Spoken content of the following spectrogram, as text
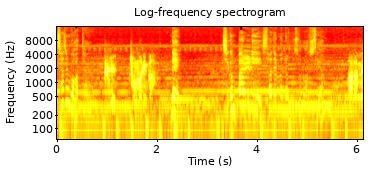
범인을 찾은 것 같아요. 그게 정말인가? 네. 지금 빨리 서대문 연구소로 와주세요. 알았네.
